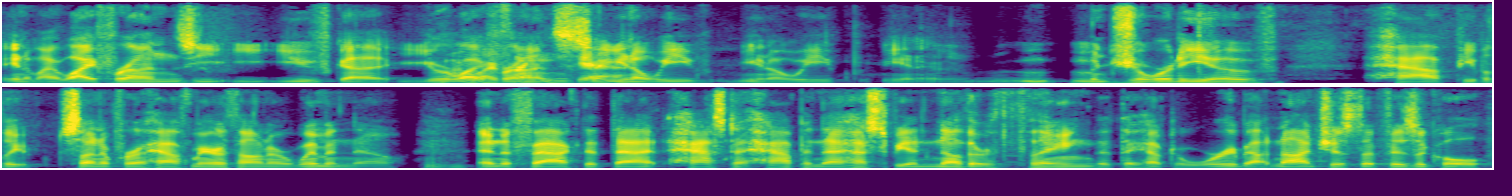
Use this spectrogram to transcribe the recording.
you know my wife runs. You, you've got your wife, wife runs. runs, so, you know, we, you know, we, you know majority of half people that sign up for a half marathon are women now, Mm-hmm. and the fact that that has to happen, that has to be another thing that they have to worry about, not just the physical.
